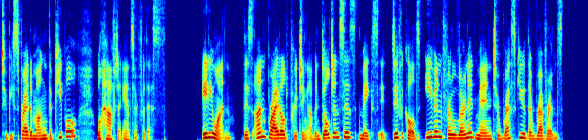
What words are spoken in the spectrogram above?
to be spread among the people will have to answer for this. 81. This unbridled preaching of indulgences makes it difficult even for learned men to rescue the reverence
